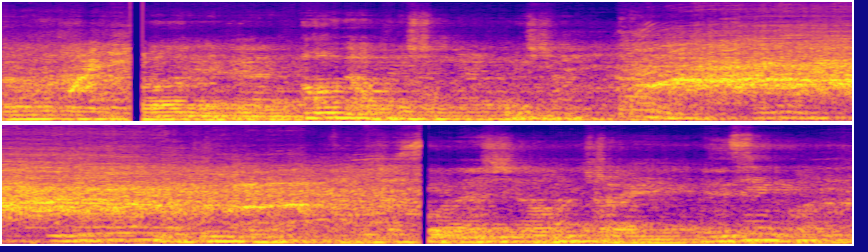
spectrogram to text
여러분들이 그런 약간 어, 나 오늘 정말 느낌을 가지셨으면 원하시던 저의 은생권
